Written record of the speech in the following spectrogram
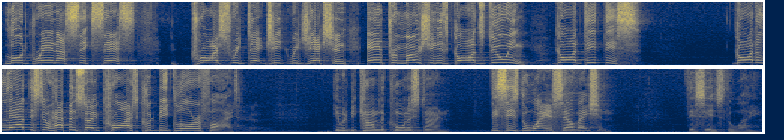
Lord, grant us success. Christ's rejection and promotion is God's doing. God did this. God allowed this to happen so Christ could be glorified. He would become the cornerstone. This is the way of salvation. This is the way.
